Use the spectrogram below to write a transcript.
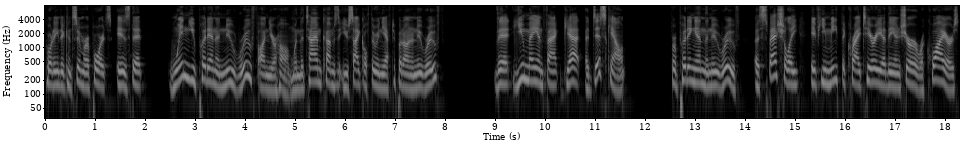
according to Consumer Reports, is that when you put in a new roof on your home, when the time comes that you cycle through and you have to put on a new roof, that you may in fact get a discount for putting in the new roof, especially if you meet the criteria the insurer requires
